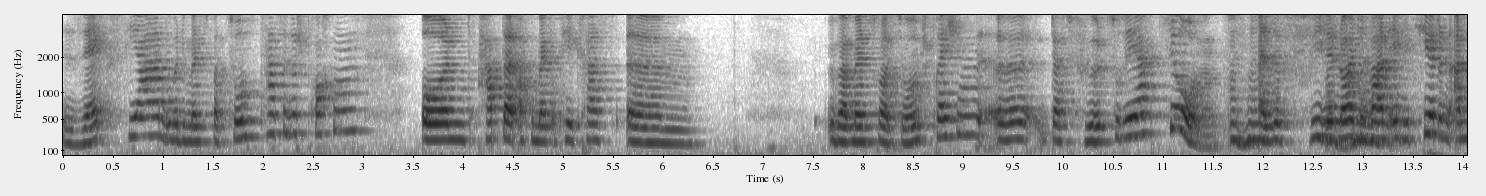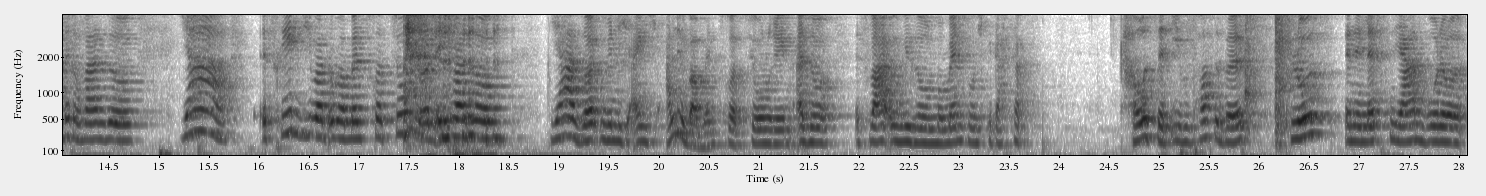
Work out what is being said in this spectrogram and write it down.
sechs Jahren über die Menstruationstasse gesprochen und habe dann auch gemerkt, okay, krass, ähm, über Menstruation sprechen, äh, das führt zu Reaktionen. Mhm. Also viele mhm. Leute waren irritiert und andere waren so, ja, es redet jemand über Menstruation und ich war so, ja, sollten wir nicht eigentlich alle über Menstruation reden? Also es war irgendwie so ein Moment, wo ich gedacht habe, how is that even possible? Plus in den letzten Jahren wurde,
